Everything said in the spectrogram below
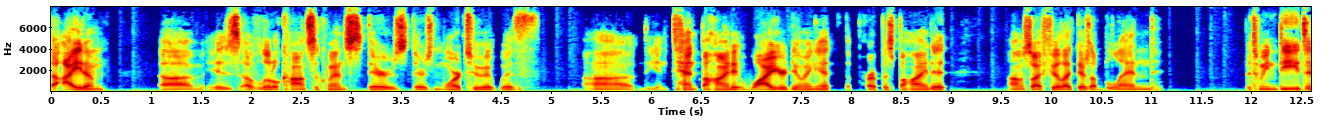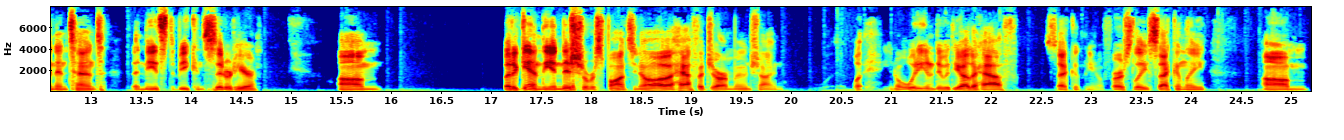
the item um, is of little consequence. There's there's more to it with uh, the intent behind it, why you're doing it, the purpose behind it. Um, so I feel like there's a blend between deeds and intent that needs to be considered here. Um, but again, the initial response, you know, oh, half a jar of moonshine. What you know, what are you going to do with the other half? Second, you know, firstly, secondly, um,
